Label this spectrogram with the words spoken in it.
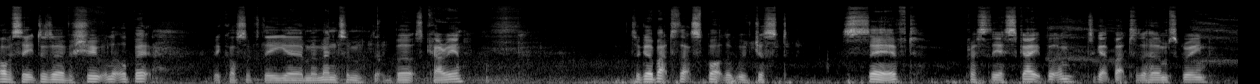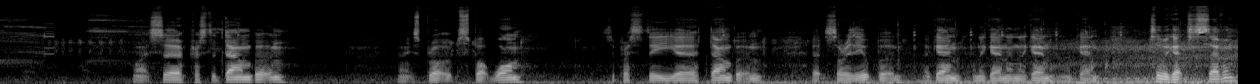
Obviously it does overshoot a little bit because of the uh, momentum that the boat's carrying. To go back to that spot that we've just saved, press the escape button to get back to the home screen. Like so, press the down button and it's brought up spot one. So press the uh, down button, uh, sorry the up button again and again and again and again until we get to seven.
